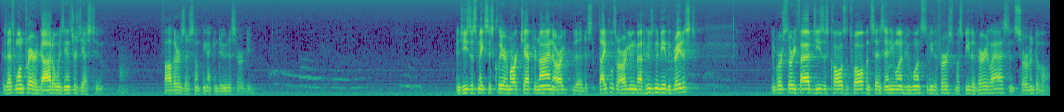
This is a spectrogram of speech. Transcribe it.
Because that's one prayer God always answers yes to. Father, is there something I can do to serve you? And Jesus makes this clear in Mark chapter 9. The disciples are arguing about who's going to be the greatest. In verse 35, Jesus calls the twelve and says, Anyone who wants to be the first must be the very last and servant of all.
